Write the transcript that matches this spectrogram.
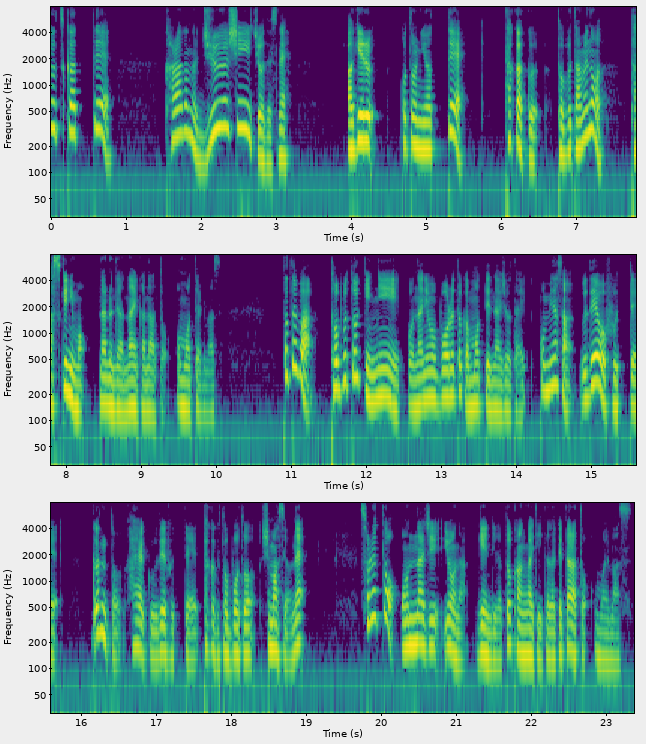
を使って、体の重心位置をですね、上げることによって、高く飛ぶための助けにもなるんではないかなと思っております。例えば、飛ぶときにこう何もボールとか持っていない状態、こう皆さん腕を振って、ぐんと早く腕振って高く飛ぼうとしますよね。それと同じような原理だと考えていただけたらと思います。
